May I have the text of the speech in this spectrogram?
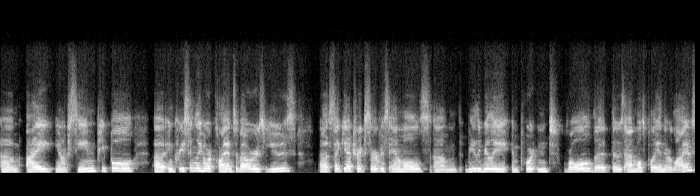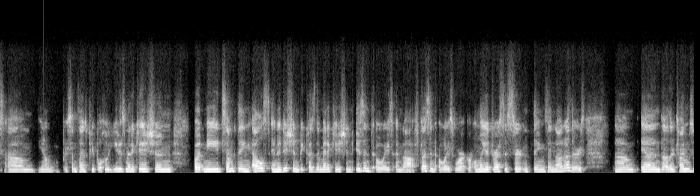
um, I, you know, I've seen people uh, increasingly who are clients of ours use uh, psychiatric service animals, um, really, really important role that those animals play in their lives. Um, you know, sometimes people who use medication but need something else in addition because the medication isn't always enough, doesn't always work, or only addresses certain things and not others. Um, and other times,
